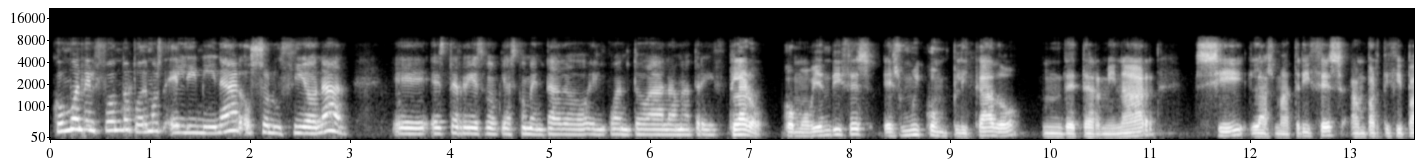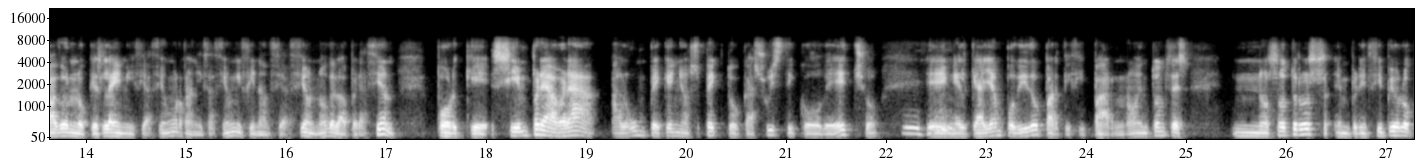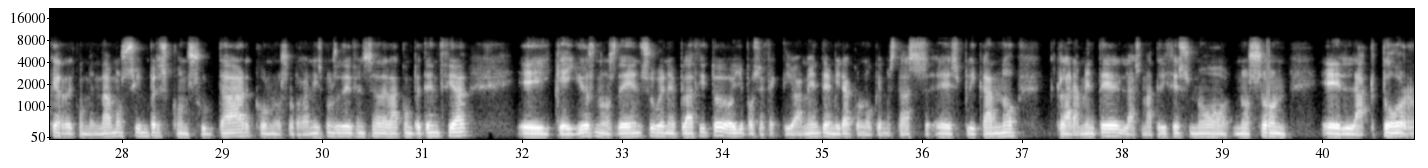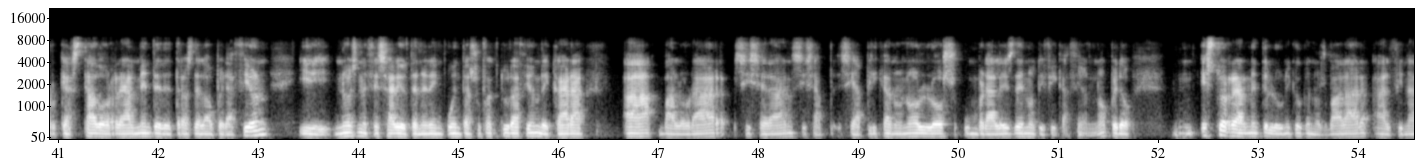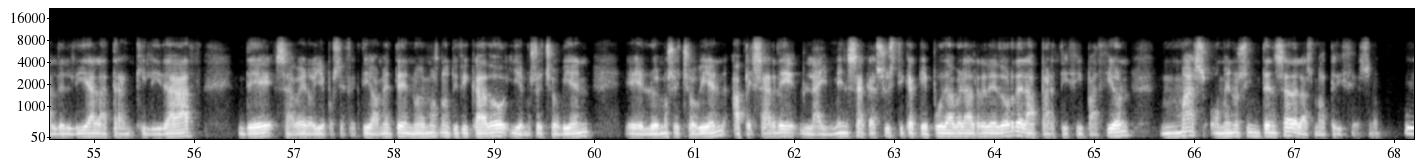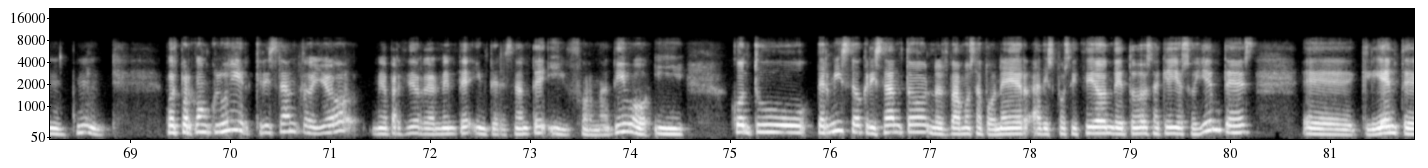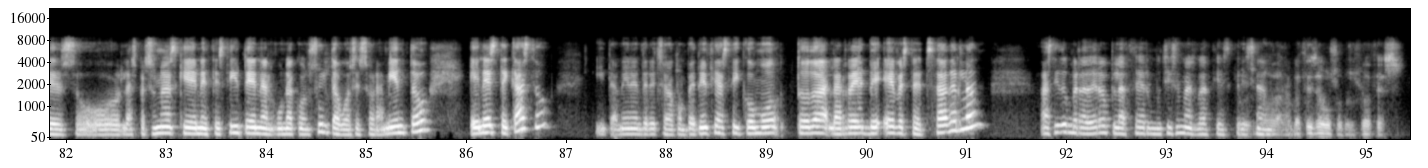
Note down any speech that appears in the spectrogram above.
¿cómo en el fondo podemos eliminar o solucionar eh, este riesgo que has comentado en cuanto a la matriz? Claro, como bien dices, es muy complicado mm, determinar si las matrices han participado en lo que es la iniciación, organización y financiación ¿no? de la operación, porque siempre habrá algún pequeño aspecto casuístico o de hecho en el que hayan podido participar. ¿no? Entonces, nosotros, en principio, lo que recomendamos siempre es consultar con los organismos de defensa de la competencia eh, y que ellos nos den su beneplácito. Oye, pues efectivamente, mira, con lo que me estás eh, explicando, claramente las matrices no, no son el actor que ha estado realmente detrás de la operación y no es necesario tener en cuenta su facturación de cara a valorar si se dan, si se, aplican o no los umbrales de notificación, ¿no? Pero mm, esto es realmente lo único que nos va a dar al final del día la tranquilidad de saber, oye, pues efectivamente no hemos notificado y hemos hecho bien, eh, lo hemos hecho bien a pesar de la inmensa casuística que puede haber alrededor de la participación más o menos intensa de las matrices, ¿no? Pues por concluir, Crisanto, yo me ha parecido realmente interesante y formativo y con tu permiso, Crisanto, nos vamos a poner a disposición de todos aquellos oyentes, eh, clientes o las personas que necesiten alguna consulta o asesoramiento, en este caso, y también en Derecho a la Competencia, así como toda la red de Everstead Sutherland. Ha sido un verdadero placer. Muchísimas gracias, pues Crisanto. gracias a vosotros. Gracias.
